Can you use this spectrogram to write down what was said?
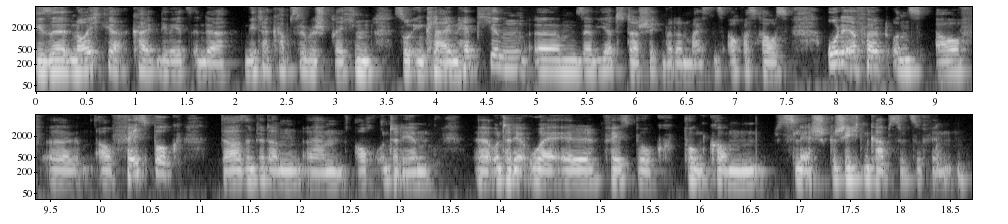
diese Neuigkeiten, die wir jetzt in der Metakapsel besprechen, so in kleinen Häppchen ähm, serviert. Da schicken wir dann meistens auch was raus. Oder ihr folgt uns auf, äh, auf Facebook. Da sind wir dann ähm, auch unter dem äh, unter der URL facebook.com slash Geschichtenkapsel zu finden.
